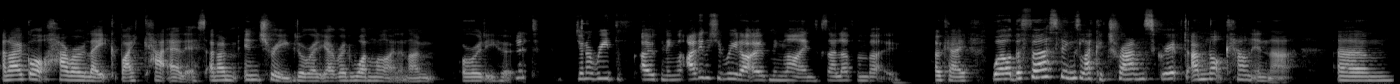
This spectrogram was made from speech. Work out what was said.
and I got Harrow Lake by Kat Ellis, and I'm intrigued already. I read one line, and I'm already hooked. Do you want to read the opening? I think we should read our opening lines because I love them both. Okay. Well, the first thing's like a transcript. I'm not counting that. Um,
